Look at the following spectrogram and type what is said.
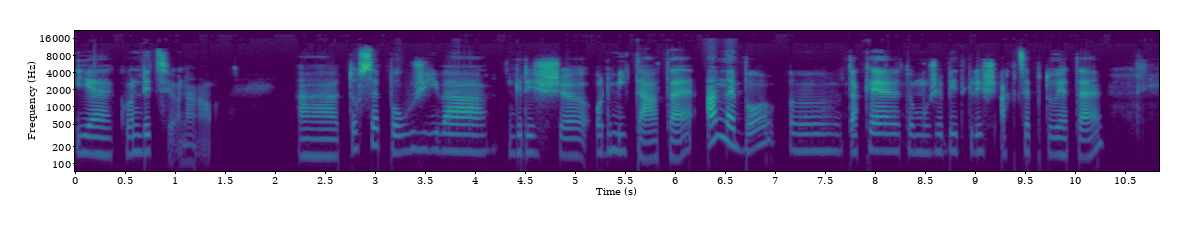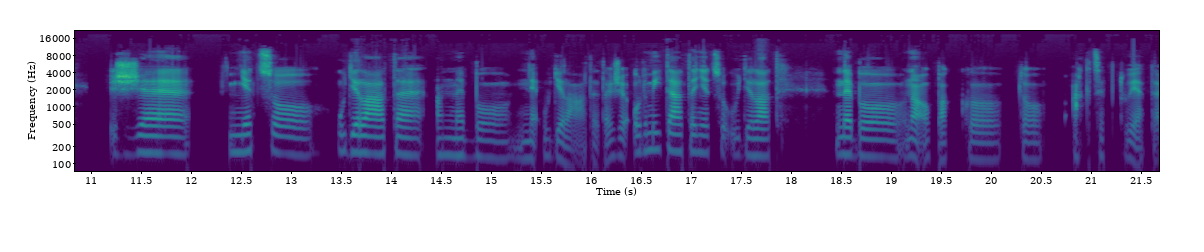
je kondicionál. A to se používá, když eh, odmítáte, anebo uh, také to může být, když akceptujete, že něco uděláte, anebo neuděláte. Takže odmítáte něco udělat, nebo naopak eh, to akceptujete.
